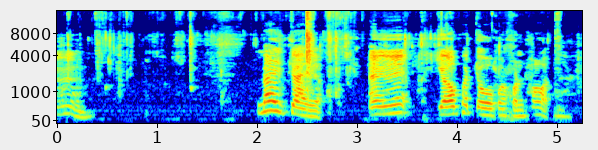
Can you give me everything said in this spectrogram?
อืมได้ใจอะ อันนี้เกี๊ยวพะโจเป็นคนทอดนะ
